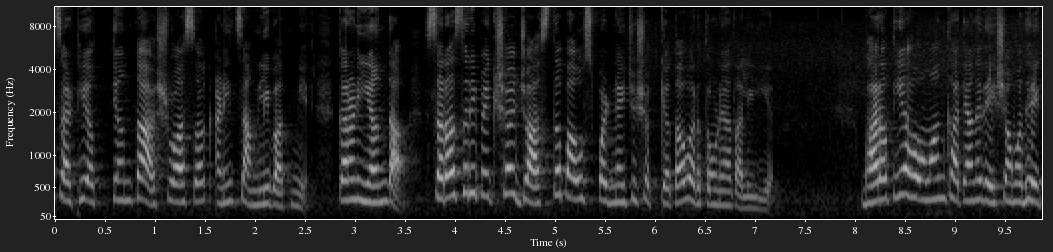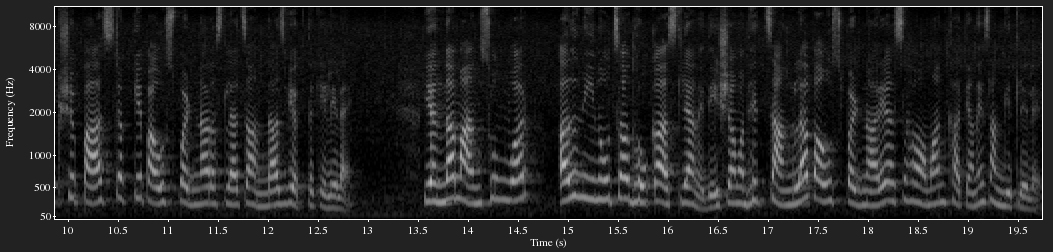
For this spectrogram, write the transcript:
शेतकऱ्यांसाठी अत्यंत आश्वासक आणि चांगली बातमी आहे. कारण यंदा सरासरीपेक्षा जास्त पाऊस पडण्याची शक्यता वर्तवण्यात आलेली आहे. भारतीय हवामान खात्याने देशामध्ये एकशे पाच टक्के पाऊस पडणार असल्याचा अंदाज व्यक्त केलेला आहे. यंदा मान्सूनवर अल निनोचा धोका असल्याने देशामध्ये चांगला पाऊस पडणार आहे असं हवामान खात्याने सांगितलेलं आहे.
